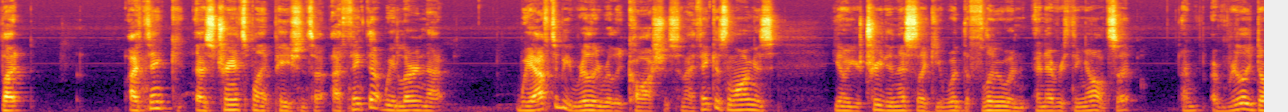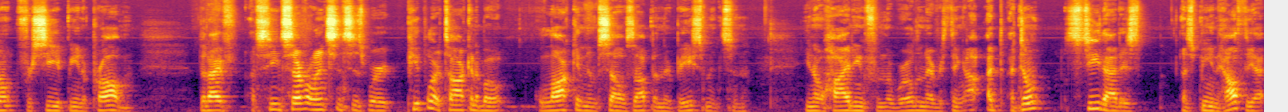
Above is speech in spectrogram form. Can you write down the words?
But I think as transplant patients, I, I think that we learn that we have to be really, really cautious. And I think as long as, you know, you're treating this like you would the flu and, and everything else, I, I really don't foresee it being a problem. But I've, I've seen several instances where people are talking about locking themselves up in their basements and, you know, hiding from the world and everything. I, I, I don't see that as, as being healthy. I,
